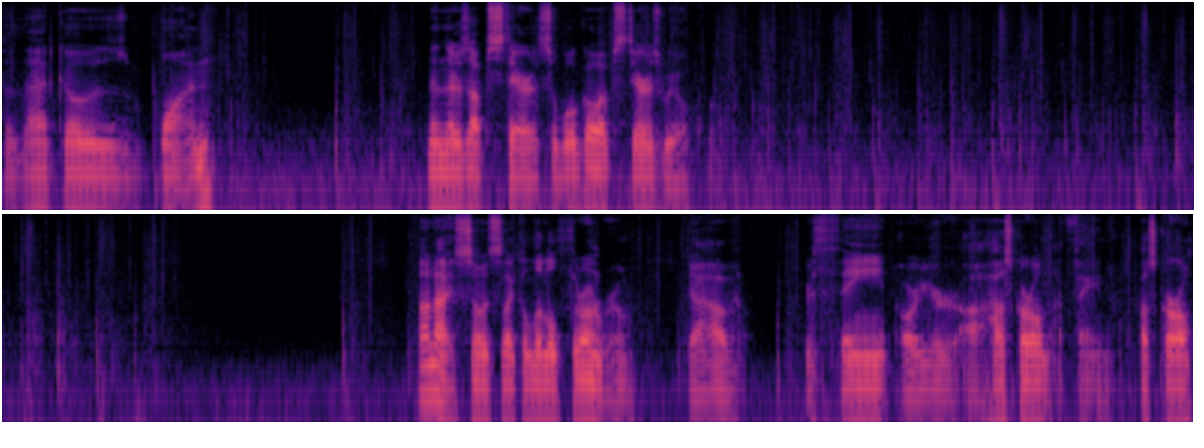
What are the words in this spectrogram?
So that goes one. Then there's upstairs, so we'll go upstairs real quick. Oh, nice. So it's like a little throne room. You have your Thane, or your uh, house girl, not Thane, house girl.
